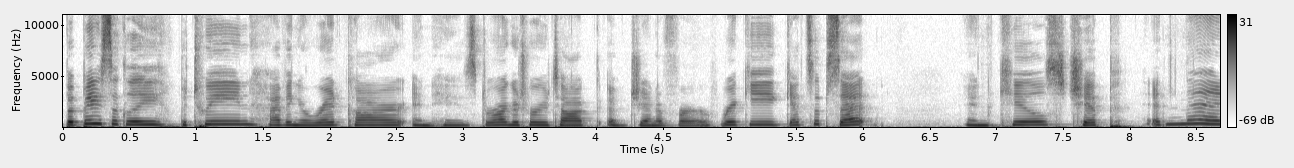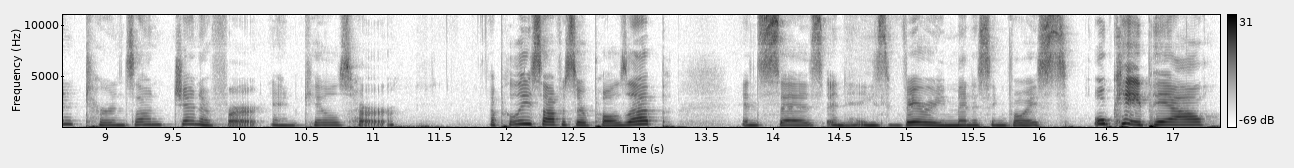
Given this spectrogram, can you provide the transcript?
but basically, between having a red car and his derogatory talk of Jennifer, Ricky gets upset and kills Chip and then turns on Jennifer and kills her. A police officer pulls up and says in his very menacing voice, Okay, pal.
